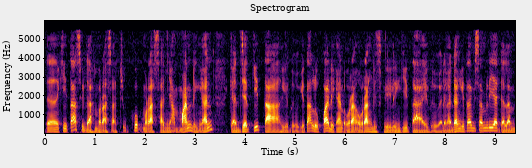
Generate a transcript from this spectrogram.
uh, kita sudah merasa cukup, merasa nyaman dengan gadget kita gitu. Kita lupa dengan orang-orang di sekeliling kita itu. Kadang-kadang kita bisa melihat dalam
